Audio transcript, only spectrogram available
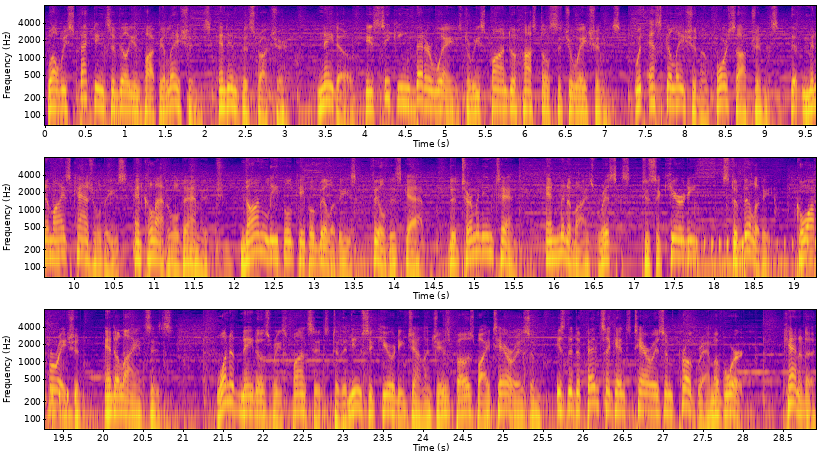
while respecting civilian populations and infrastructure. NATO is seeking better ways to respond to hostile situations with escalation of force options that minimize casualties and collateral damage. Non-lethal capabilities fill this gap, determine intent, and minimize risks to security, stability, cooperation, and alliances. One of NATO's responses to the new security challenges posed by terrorism is the Defense Against Terrorism Program of Work. Canada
